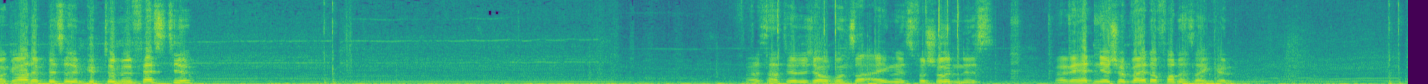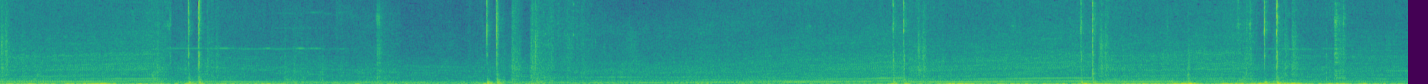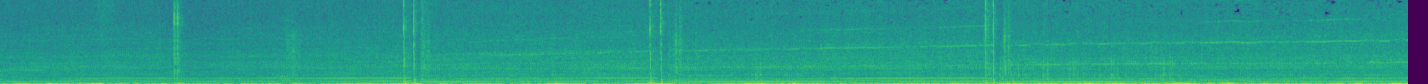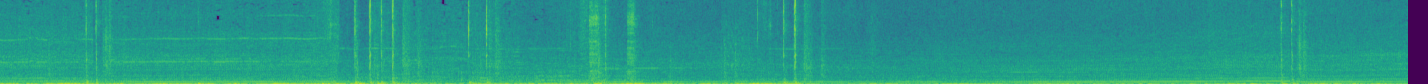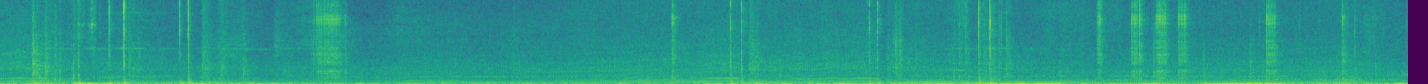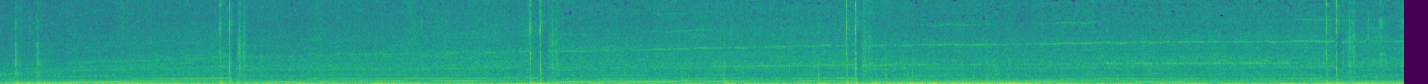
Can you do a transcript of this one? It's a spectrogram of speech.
Man gerade ein bisschen im Getümmel fest hier. Was natürlich auch unser eigenes Verschulden ist. Weil wir hätten ja schon weiter vorne sein können.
